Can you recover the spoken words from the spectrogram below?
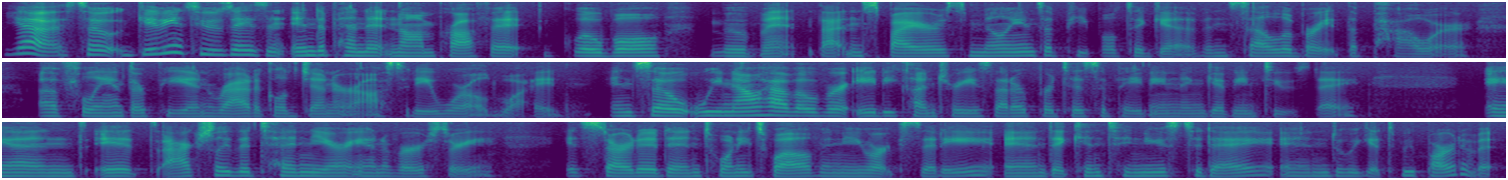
Yeah, so Giving Tuesday is an independent nonprofit global movement that inspires millions of people to give and celebrate the power of philanthropy and radical generosity worldwide. And so we now have over 80 countries that are participating in Giving Tuesday. And it's actually the 10 year anniversary. It started in 2012 in New York City, and it continues today, and we get to be part of it.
